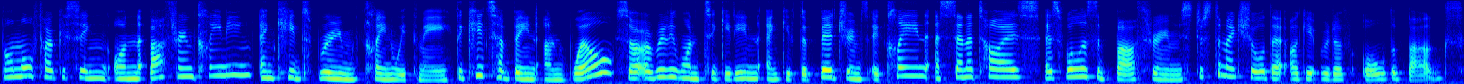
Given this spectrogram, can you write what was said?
but I'm more focusing on bathroom cleaning and kids room clean with me. The kids have been unwell so I really wanted to get in and give the bedrooms a clean, a sanitize as well as the bathrooms just to make sure that I get rid of all the bugs.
